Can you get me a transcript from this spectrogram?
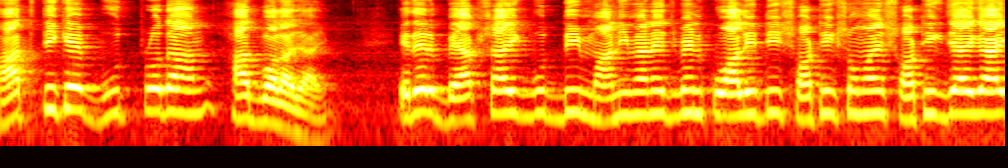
হাতটিকে বুধ প্রদান হাত বলা যায়। এদের ব্যবসায়িক বুদ্ধি মানি ম্যানেজমেন্ট কোয়ালিটি সঠিক সময়ে সঠিক জায়গায়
